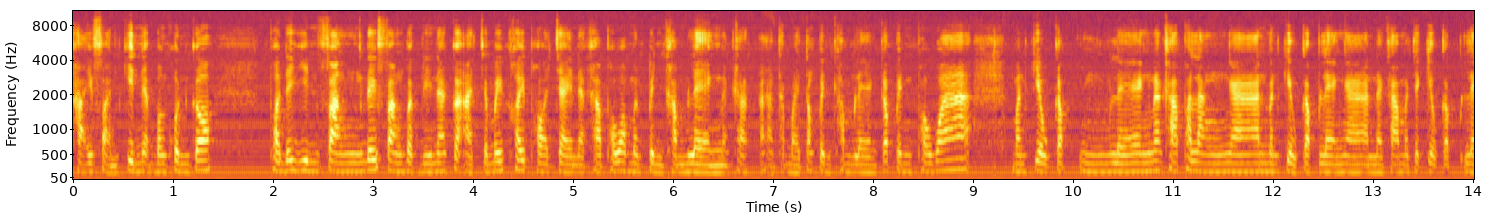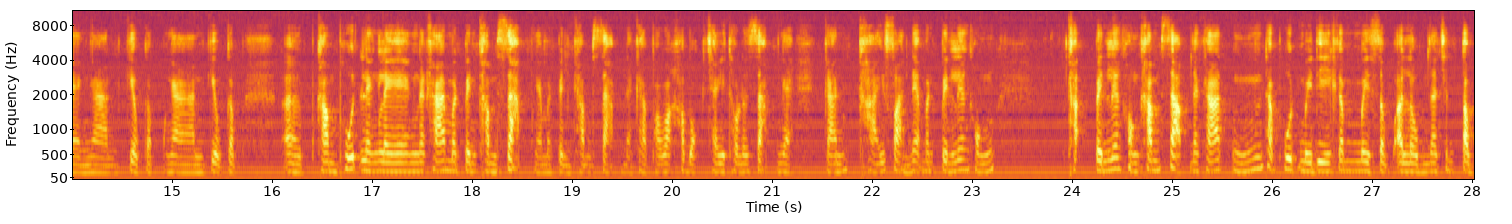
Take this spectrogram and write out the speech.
ขายฝันกินเนี่ยบางคนก็ อได้ยินฟังได้ฟังแบบนี้นะก็อาจจะไม่ค่อยพอใจนะคะ เพราะว่ามันเป็นคำแรงนะคะอ่าทำไมต้องเป็นคำแรงก็เป็นเพราะว่ามันเกี่ยวกับแรงนะคะ พลังงานมันเกี่ยวกับแรงงานนะคะ มันจะเกี่ยวกับแรงงาน เกี่ยวกับงาน เกี่ยวกับคำพูดแรงๆนะคะ มันเป็นคำศัพท์ไงมันเป็นคำศัพท์นะคะ เพราะว่าเขาบอกใช้โทรศัพท์ไงการขายฝันเนี่ยมันเป็นเรื่องของ เป็นเรื่องของคำศัพท์นะคะถ้าพูดไม่ดีก็ไม่สบอารมณ์นะฉันตบ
